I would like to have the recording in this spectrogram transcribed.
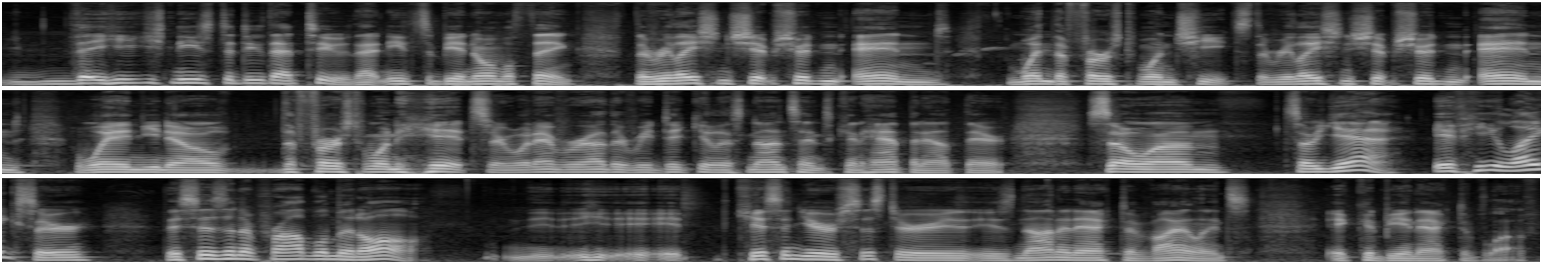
they, he needs to do that too. That needs to be a normal thing. The relationship shouldn't end when the first one cheats. The relationship shouldn't end when, you know, the first one hits or whatever other ridiculous nonsense can happen out there. So, um, so yeah, if he likes her, this isn't a problem at all. It, it, kissing your sister is not an act of violence. It could be an act of love.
